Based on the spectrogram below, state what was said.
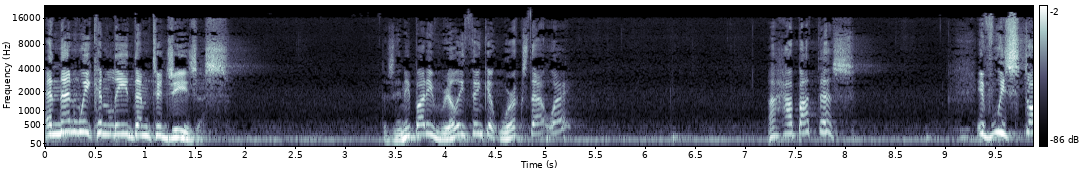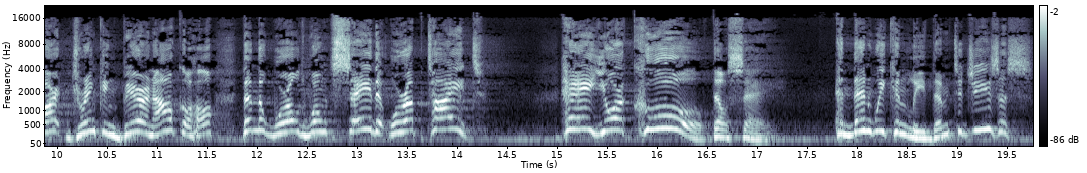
and then we can lead them to Jesus. Does anybody really think it works that way? Uh, how about this? If we start drinking beer and alcohol, then the world won't say that we're uptight. Hey, you're cool, they'll say. And then we can lead them to Jesus.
